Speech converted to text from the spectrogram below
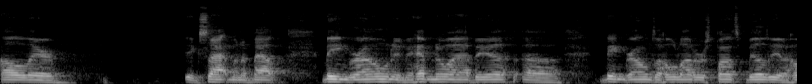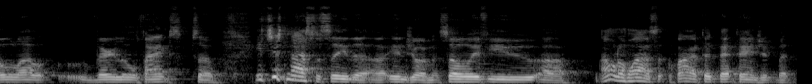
all their excitement about being grown and they have no idea. Uh, being grown's a whole lot of responsibility and a whole lot of very little thanks. So it's just nice to see the uh, enjoyment. So if you, I don't know why I, why I took that tangent, but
